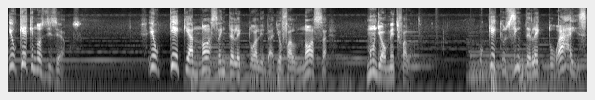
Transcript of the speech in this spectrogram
E o que que nós dizemos? E o que que a nossa intelectualidade, eu falo nossa mundialmente falando. O que que os intelectuais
